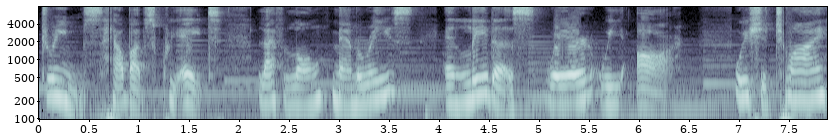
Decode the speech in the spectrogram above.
Dreams help us create lifelong memories and lead us where we are. We should try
